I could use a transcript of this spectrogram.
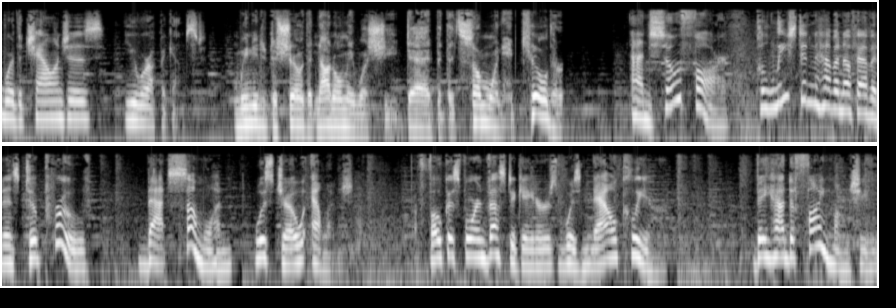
Were the challenges you were up against. We needed to show that not only was she dead, but that someone had killed her. And so far, police didn't have enough evidence to prove that someone was Joe Elledge focus for investigators was now clear. They had to find Mengqi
